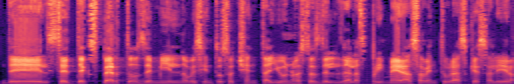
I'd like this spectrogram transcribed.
del set de expertos de 1981. Esta es de, las primeras aventuras que salieron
